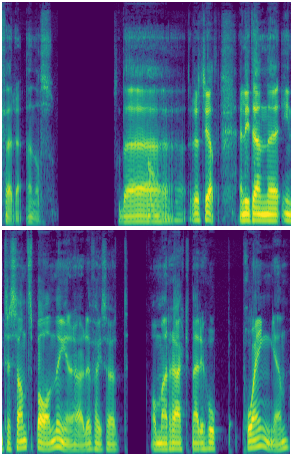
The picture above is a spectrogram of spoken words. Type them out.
färre än oss. Så det är ja. rätt rejält. En liten eh, intressant spaning i det här, det är faktiskt att om man räknar ihop poängen,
